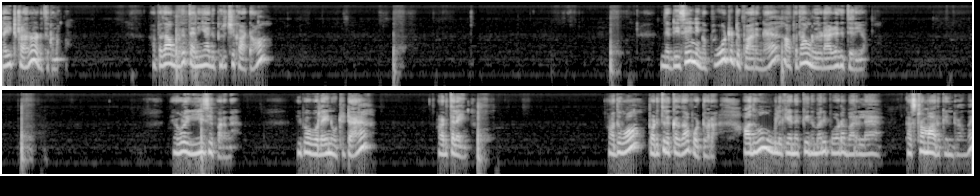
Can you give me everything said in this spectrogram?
லைட் கலரும் எடுத்துக்கணும். அப்போ தான் உங்களுக்கு தனியாக அது பிரித்து காட்டும். இந்த டிசைன் நீங்கள் போட்டுட்டு பாருங்கள் அப்போ தான் உங்களோட அழகு தெரியும். எவ்வளோ ஈஸி பாருங்கள் இப்போ ஒரு லைன் விட்டுட்டேன். அடுத்த லைன் அதுவும் படுத்திருக்கிறதா போட்டு வரேன். அதுவும் உங்களுக்கு எனக்கு இது மாதிரி போட வரலை கஷ்டமாக இருக்குன்றவங்க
